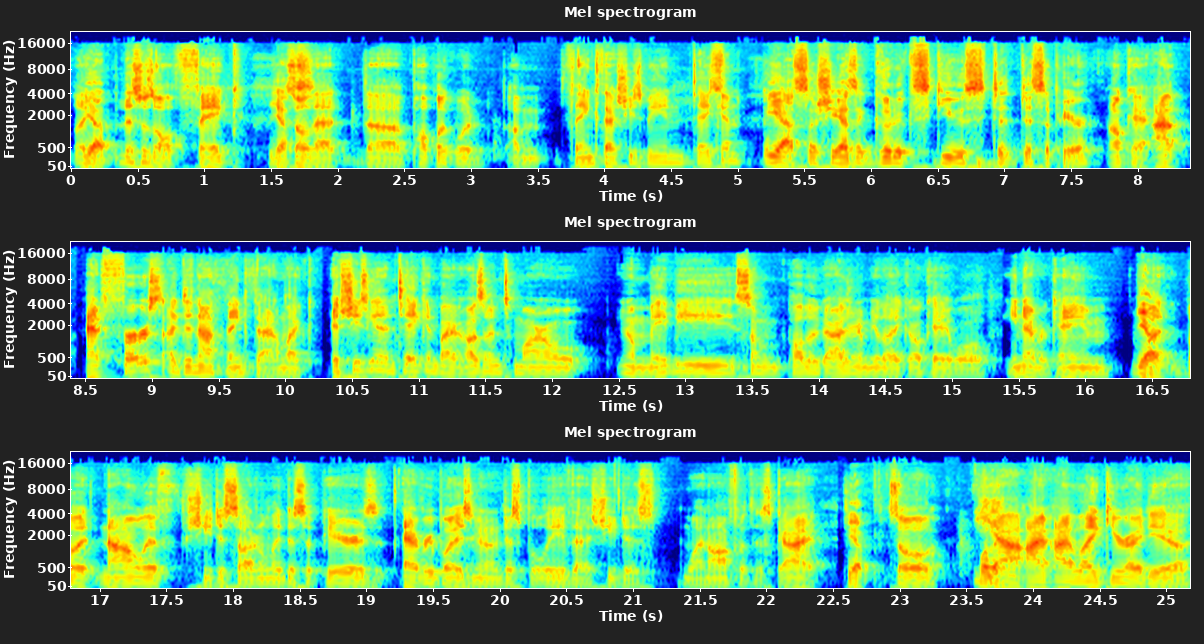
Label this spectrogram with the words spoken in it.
like Yep. this was all fake, Yes. so that the public would um, think that she's being taken. Yeah, so she has a good excuse to disappear. Okay, I at first I did not think that. I'm like, if she's getting taken by her husband tomorrow, you know, maybe some public guys are gonna be like, okay, well, he never came. Yeah. But but now if she just suddenly disappears, everybody's gonna just believe that she just went off with this guy. Yep. So Well, yeah, I, I like your idea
